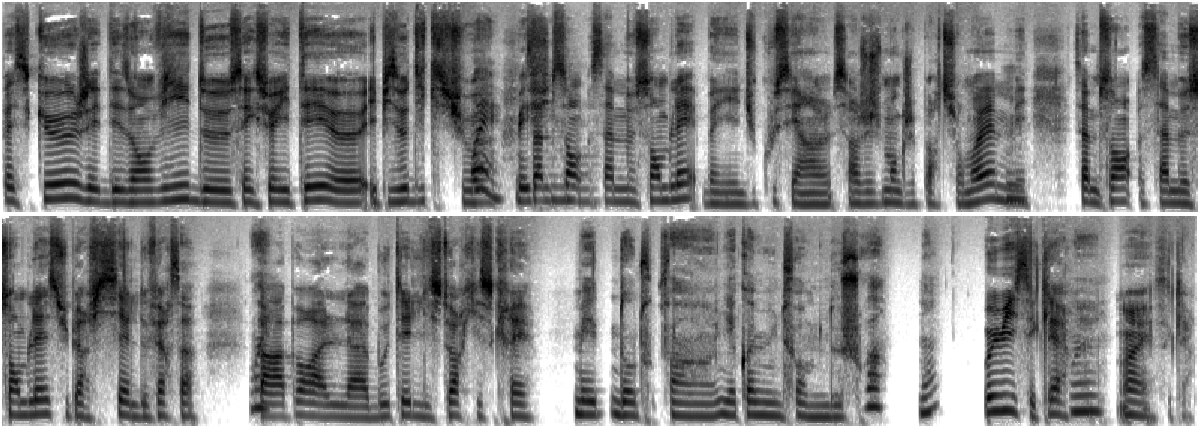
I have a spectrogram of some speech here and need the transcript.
parce que j'ai des envies de sexualité euh, épisodique, tu vois. Ouais, mais ça, me fi- sem- ça me semblait, ben, du coup, c'est un, c'est un jugement que je porte sur moi-même, Mm. mais ça me, ça me semblait superficiel de faire ça Ouais. par rapport à la beauté de l'histoire qui se crée. Mais dans tout, enfin, il y a quand même une forme de choix, non? Oui, oui, c'est clair. Ouais. Ouais, c'est clair.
